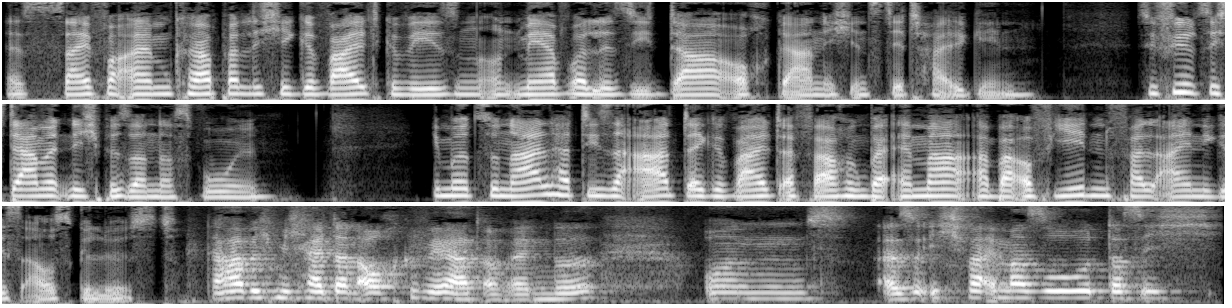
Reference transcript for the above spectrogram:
Es sei vor allem körperliche Gewalt gewesen und mehr wolle sie da auch gar nicht ins Detail gehen. Sie fühlt sich damit nicht besonders wohl. Emotional hat diese Art der Gewalterfahrung bei Emma aber auf jeden Fall einiges ausgelöst. Da habe ich mich halt dann auch gewehrt am Ende und also ich war immer so, dass ich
